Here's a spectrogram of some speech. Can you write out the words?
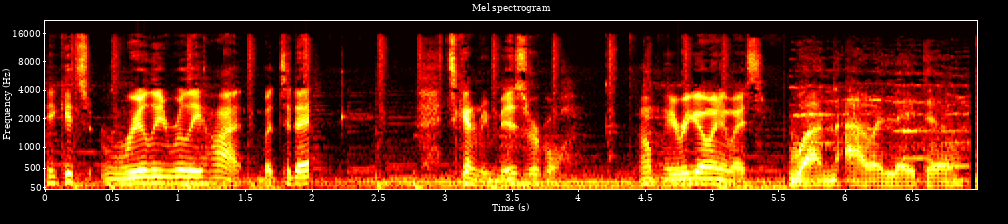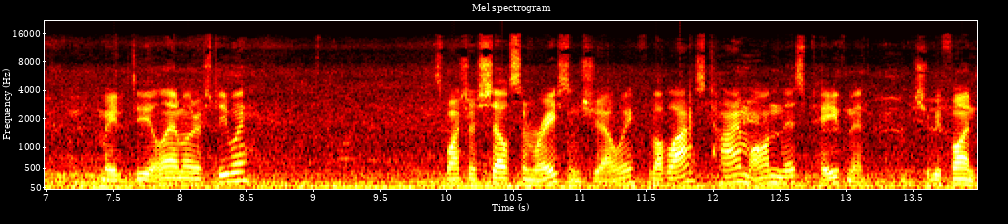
It gets really, really hot. But today, it's gonna be miserable. Oh, here we go anyways. One hour later. Made it to the Atlanta Motor Speedway. Let's watch ourselves some racing, shall we? For the last time on this pavement. It should be fun.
